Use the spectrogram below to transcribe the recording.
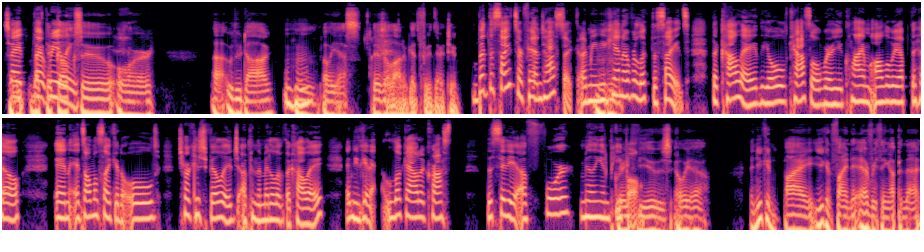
So But- like but the really- Göksu or uh, Uludağ. hmm Mm, oh yes, there's a lot of good food there too. But the sites are fantastic. I mean, you Mhm. can't overlook the sites. The Kale, the old castle where you climb all the way up the hill, and it's almost like an old Turkish village up in the middle of the Kale, and you can look out across the city of 4 million people. Great views. Oh yeah, and you can buy, you can find everything up in that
